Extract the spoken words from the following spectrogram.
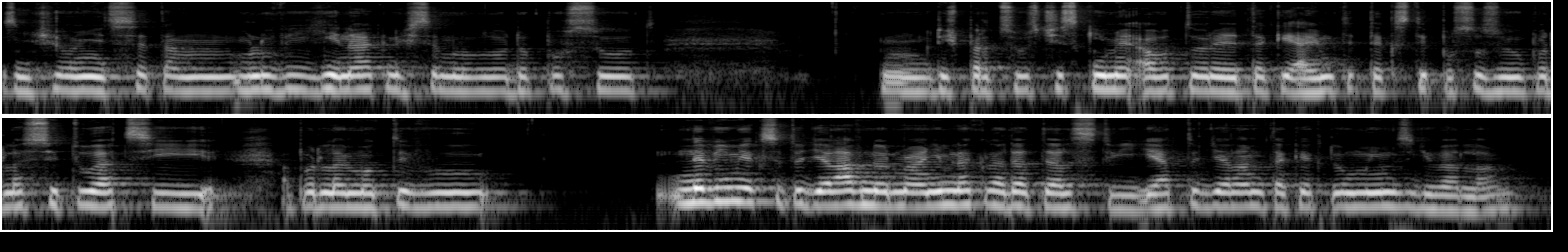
Z ničeho nic se tam mluví jinak, než se mluvilo do posud. Mm, když pracuji s českými autory, tak já jim ty texty posuzuju podle situací a podle motivů. Nevím, jak se to dělá v normálním nakladatelství. Já to dělám tak, jak to umím z divadla.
